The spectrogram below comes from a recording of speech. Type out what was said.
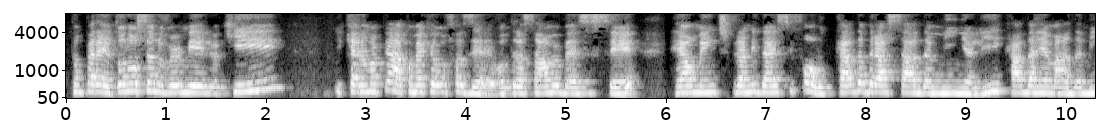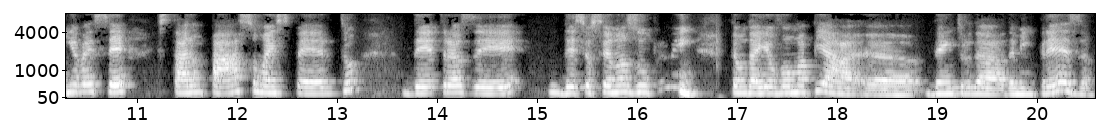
Então, peraí, eu estou no Oceano Vermelho aqui e quero mapear. Como é que eu vou fazer? Eu vou traçar o meu BSC realmente para me dar esse fôlego. Cada braçada minha ali, cada remada minha vai ser estar um passo mais perto de trazer desse oceano azul para mim. Então, daí eu vou mapear é, dentro da, da minha empresa,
